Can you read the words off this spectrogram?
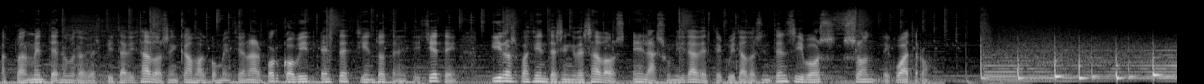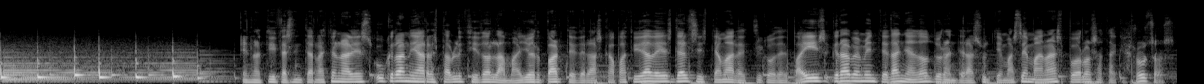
Actualmente el número de hospitalizados en cama convencional por COVID es de 137 y los pacientes ingresados en las unidades de cuidados intensivos son de 4. En noticias internacionales, Ucrania ha restablecido la mayor parte de las capacidades del sistema eléctrico del país, gravemente dañado durante las últimas semanas por los ataques rusos.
